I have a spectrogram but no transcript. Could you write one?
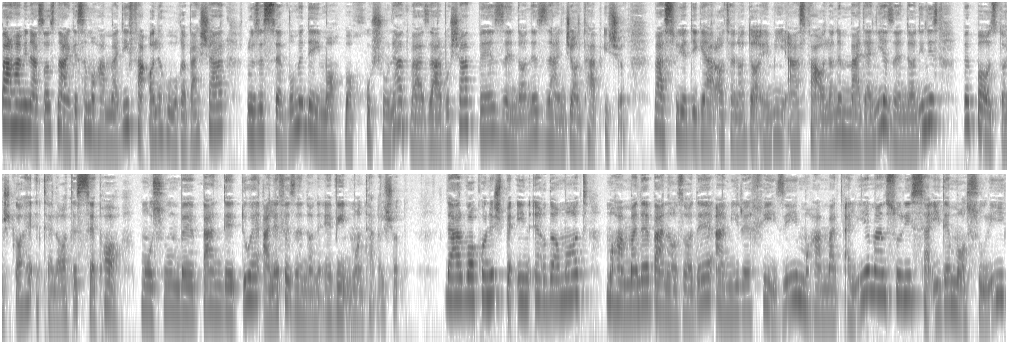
بر همین اساس نرگس محمدی فعال حقوق بشر روز سوم دی ماه با خشونت و ضرب و به زندان زنجان تبعید شد و از سوی دیگر آتنا دائمی از فعالان مدنی زندانی نیز به بازداشتگاه اطلاعات سپاه موسوم به بند دو الف زندان اوین منتقل شد در واکنش به این اقدامات محمد بنازاده، امیر خیزی، محمد علی منصوری، سعید ماسوری،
